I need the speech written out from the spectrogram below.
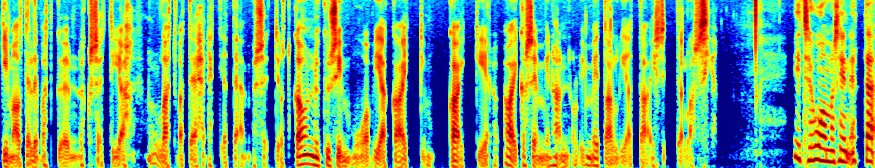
kimaltelevat könnökset ja latvatähdet ja tämmöiset, jotka on nykyisin muovia kaikki. kaikki. Aikaisemminhan ne oli metallia tai sitten lasia. Itse huomasin, että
